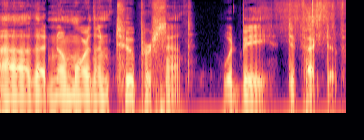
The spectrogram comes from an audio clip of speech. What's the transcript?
uh, that no more than 2% would be defective?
